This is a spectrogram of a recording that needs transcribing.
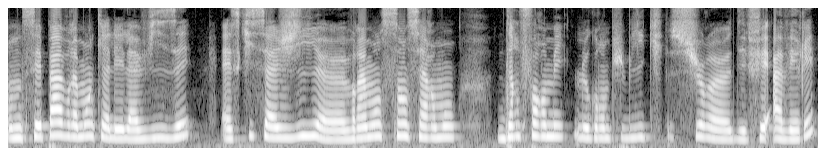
On ne sait pas vraiment quelle est la visée. Est-ce qu'il s'agit euh, vraiment sincèrement d'informer le grand public sur euh, des faits avérés?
